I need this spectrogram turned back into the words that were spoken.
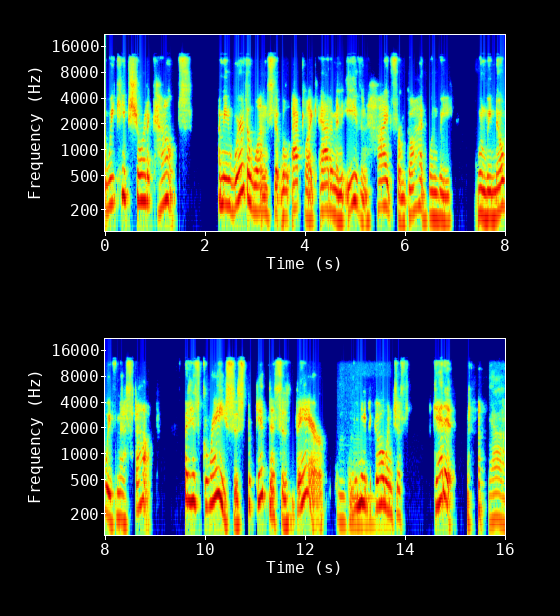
we keep short accounts. I mean, we're the ones that will act like Adam and Eve and hide from God when we when we know we've messed up. But his grace, his forgiveness is there. Mm-hmm. We need to go and just get it. yeah,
